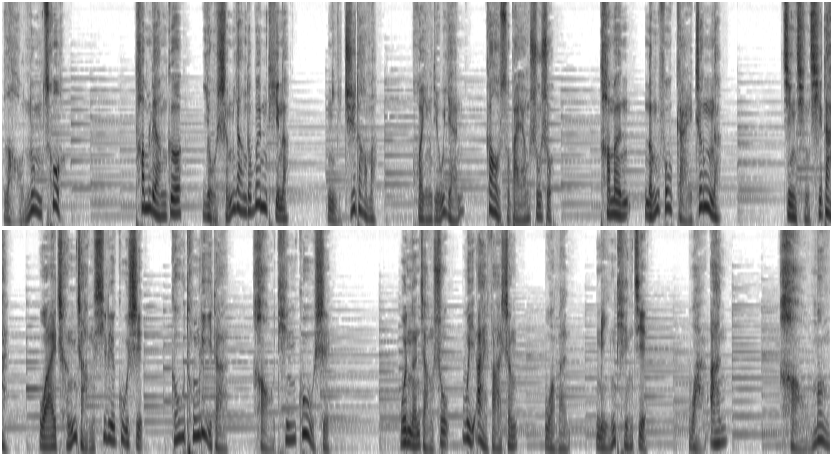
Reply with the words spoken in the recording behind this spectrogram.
老弄错。他们两个有什么样的问题呢？你知道吗？欢迎留言告诉白杨叔叔，他们能否改正呢？敬请期待《我爱成长》系列故事《沟通力的好听故事》，温暖讲述，为爱发声。我们明天见，晚安，好梦。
